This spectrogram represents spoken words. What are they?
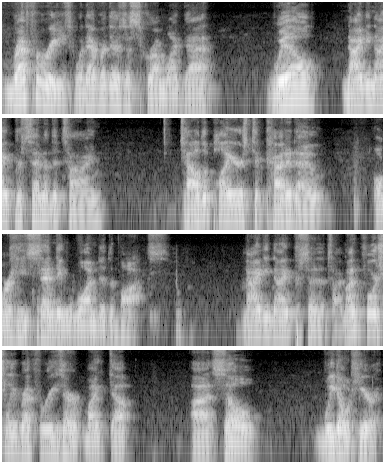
referees, whenever there's a scrum like that, will 99% of the time tell the players to cut it out or he's sending one to the box. 99% of the time. Unfortunately, referees aren't mic'd up, uh, so we don't hear it.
